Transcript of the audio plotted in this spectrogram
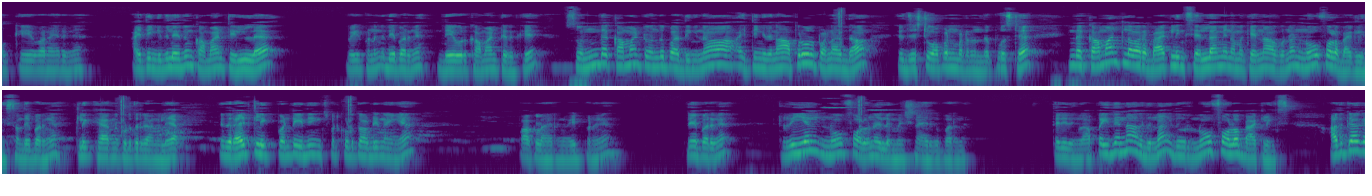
ஓகே வரேன் இருங்க. ஐ திங்க் இதில் எதுவும் கமெண்ட் இல்லை. வெயிட் பண்ணுங்கள் இதே பாருங்கள் இதே ஒரு கமெண்ட் இருக்குது ஸோ இந்த கமெண்ட் வந்து பார்த்தீங்கன்னா ஐ திங்க் இதை நான் அப்ரூவல் பண்ணது தான் இது ஜஸ்ட் ஓப்பன் பண்ணுற இந்த போஸ்ட்டை இந்த கமெண்ட்டில் வர பேக்லிங்ஸ் எல்லாமே நமக்கு என்ன ஆகும்னா நோ ஃபாலோ பேக்லிங்ஸ் தான் பாருங்கள் கிளிக் ஹேர்னு கொடுத்துருக்காங்க இல்லையா? இது ரைட் கிளிக் பண்ணிட்டு இது இன்ஸ்பெக்ட் கொடுத்தோம் அப்படின்னு நீங்கள் பார்க்கலாம். இருங்க வெயிட் பண்ணுங்கள் இதே பாருங்கள் ரியல் நோ ஃபாலோன்னு இதில் மென்ஷன் ஆகிருக்கு பாருங்கள் தெரியுதுங்களா? அப்போ இது என்ன ஆகுதுன்னா இது ஒரு நோ ஃபாலோ பேக்லிங்ஸ் அதுக்காக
